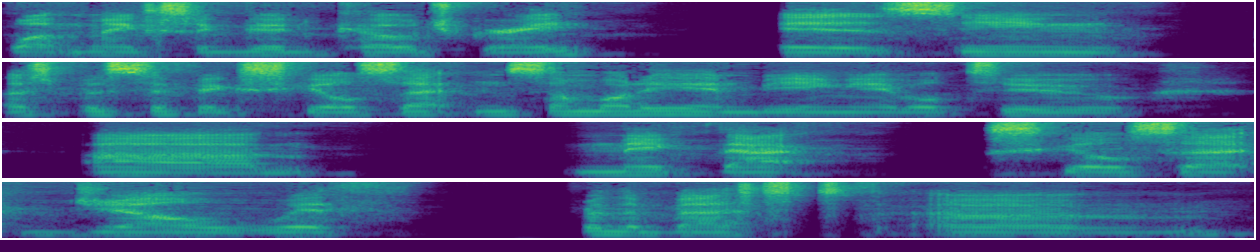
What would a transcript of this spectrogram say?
what makes a good coach great is seeing a specific skill set in somebody and being able to um, make that skill set gel with for the best um,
